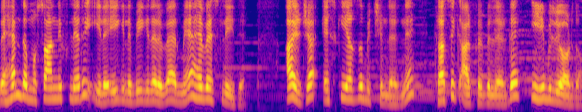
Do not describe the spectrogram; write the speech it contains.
ve hem de musannifleri ile ilgili bilgileri vermeye hevesliydi. Ayrıca eski yazı biçimlerini, klasik alfabeleri de iyi biliyordu.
